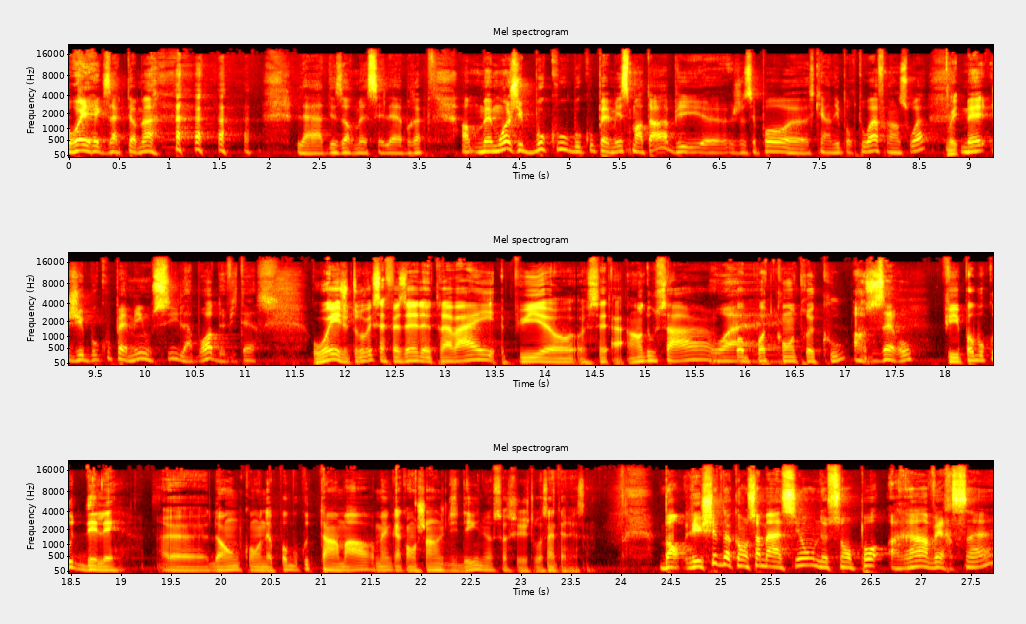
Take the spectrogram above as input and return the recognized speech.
Oui, exactement. La désormais célèbre. Ah, Mais moi, j'ai beaucoup, beaucoup aimé ce moteur. Puis, euh, je ne sais pas euh, ce qu'il y en est pour toi, François, Oui. mais j'ai beaucoup aimé aussi la boîte de vitesse. Oui, j'ai trouvé que ça faisait le travail, puis euh, en douceur, Ouais. pas, pas de contre-coup, Ah, zéro. puis pas beaucoup de délai. Euh, donc, on n'a pas beaucoup de temps mort, même quand on change d'idée. Ça, je trouve ça intéressant. Bon, les chiffres de consommation ne sont pas renversants,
